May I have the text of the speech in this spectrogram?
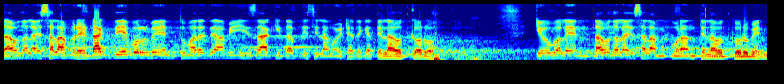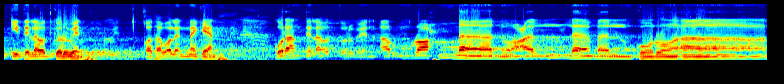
দাউদ আলাই সালাম রে ডাক দিয়ে বলবেন, তোমার যে আমি যা কিতাব দিছিলাম, ওইটা থেকে তেলাওত করো। কেউ বলেন, দাউদ আলাই সালাম কোরআন তেলাওত করবেন, কি তেলাওত করবেন? কথা বলেন না কেন? কোরআন তেলাওত করবেন আর রহমান আল্লামাল কোরআন।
